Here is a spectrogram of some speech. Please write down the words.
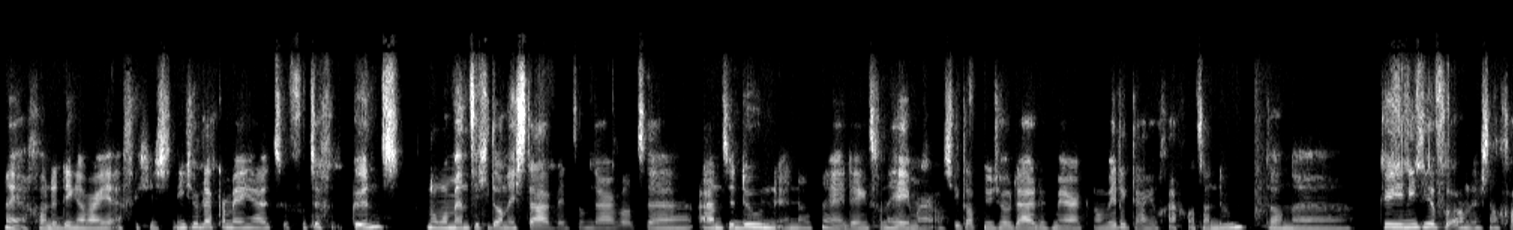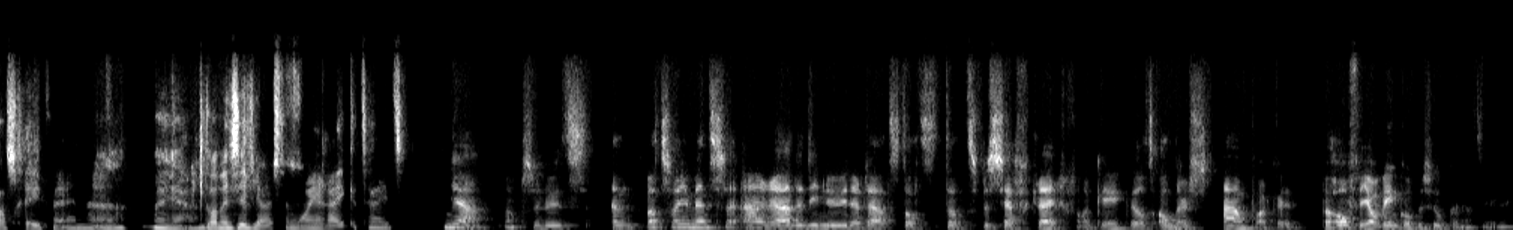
nou ja, gewoon de dingen waar je eventjes niet zo lekker mee uit voeten kunt. op het moment dat je dan in staat bent om daar wat uh, aan te doen. En ook nou ja, je denkt van, hé, hey, maar als ik dat nu zo duidelijk merk, dan wil ik daar heel graag wat aan doen. Dan kun je niet heel veel anders dan gas geven. En uh, nou ja, dan is het juist een mooie rijke tijd. Ja, absoluut. En wat zou je mensen aanraden die nu inderdaad dat, dat besef krijgen van oké, ik wil het anders aanpakken? Behalve jouw winkel bezoeken natuurlijk.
